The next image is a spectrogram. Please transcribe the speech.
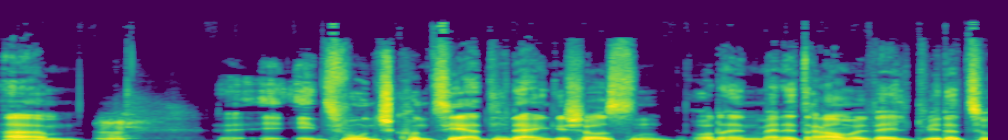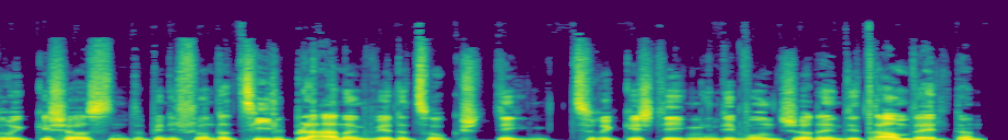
ähm, ins Wunschkonzert hineingeschossen oder in meine Traumwelt wieder zurückgeschossen. Da bin ich von der Zielplanung wieder zurückgestiegen in die Wunsch- oder in die Traumwelt. Ne?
